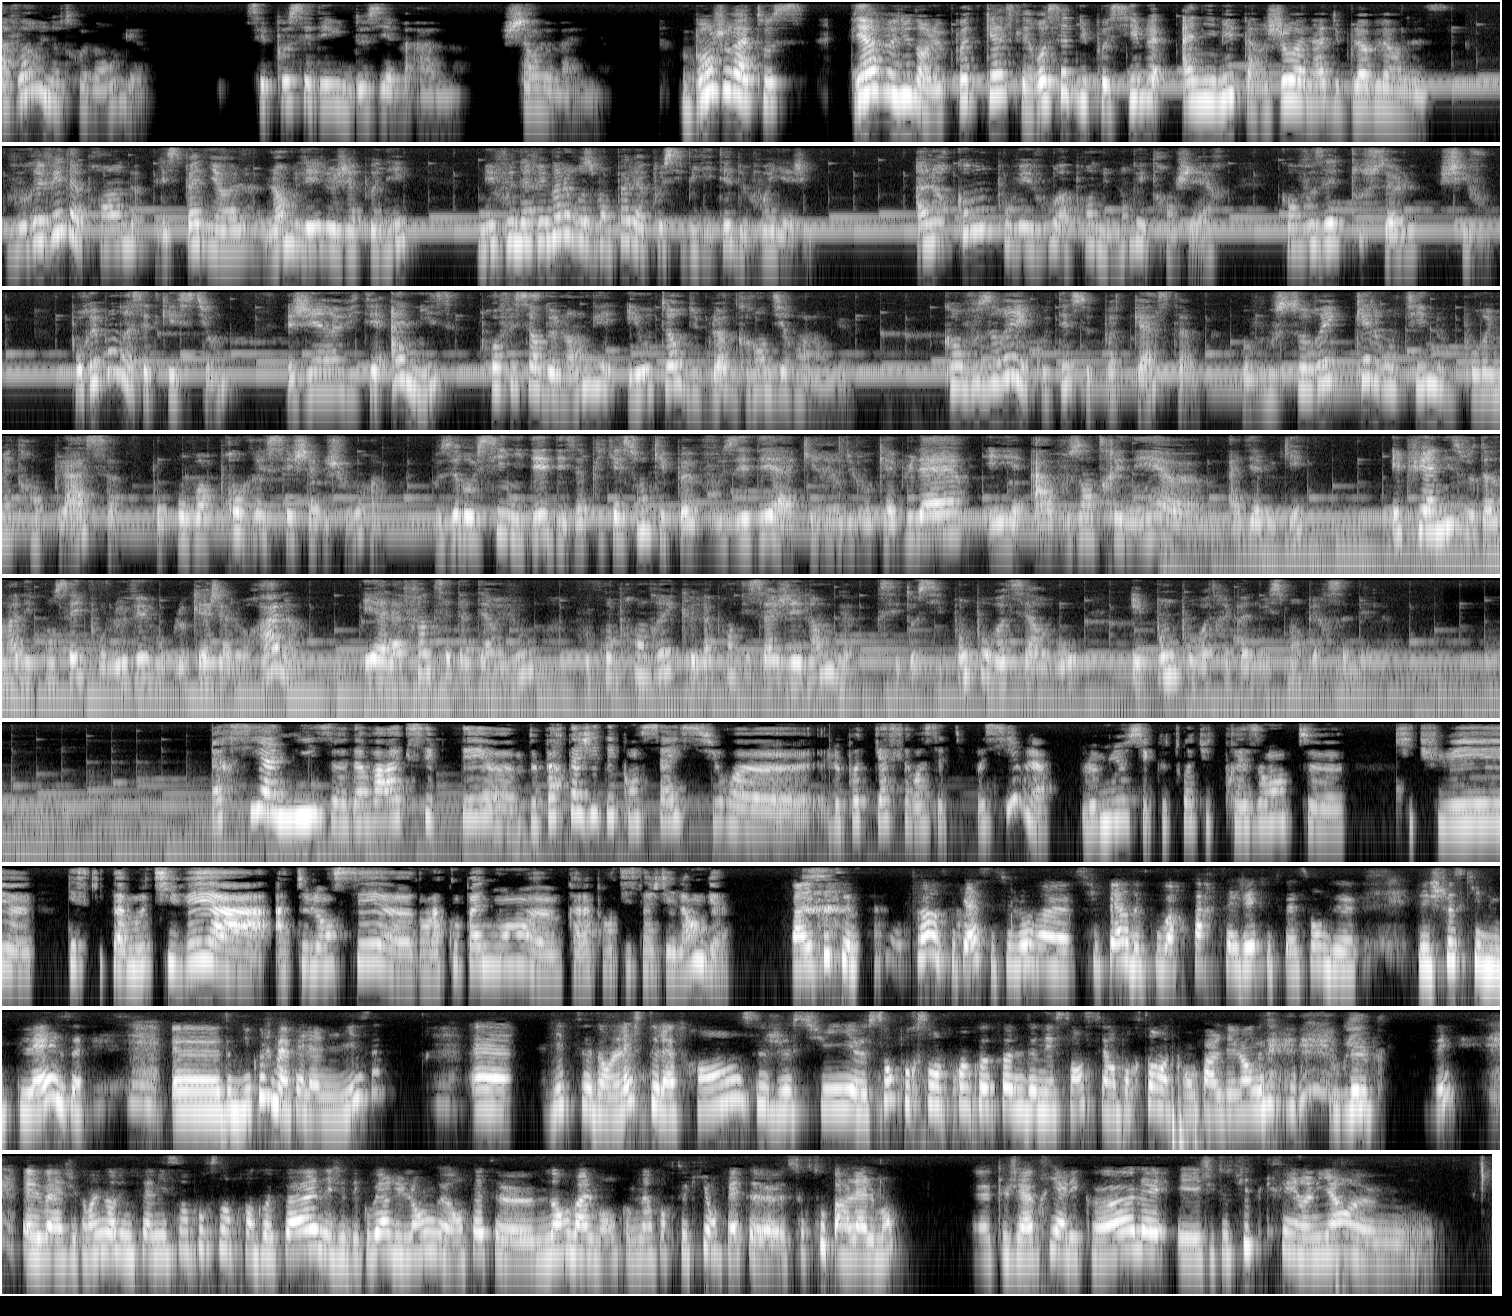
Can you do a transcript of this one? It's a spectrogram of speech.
Avoir une autre langue, c'est posséder une deuxième âme. Charlemagne. Bonjour à tous. Bienvenue dans le podcast Les recettes du possible animé par Johanna du blog Learneuse. Vous rêvez d'apprendre l'espagnol, l'anglais, le japonais, mais vous n'avez malheureusement pas la possibilité de voyager. Alors comment pouvez-vous apprendre une langue étrangère quand vous êtes tout seul chez vous? Pour répondre à cette question, j'ai invité Anise, professeure de langue et auteur du blog Grandir en langue. Quand vous aurez écouté ce podcast, vous saurez quelle routine vous pourrez mettre en place pour pouvoir progresser chaque jour. Vous aurez aussi une idée des applications qui peuvent vous aider à acquérir du vocabulaire et à vous entraîner euh, à dialoguer. Et puis Anis vous donnera des conseils pour lever vos blocages à l'oral. Et à la fin de cette interview, vous comprendrez que l'apprentissage des langues, c'est aussi bon pour votre cerveau et bon pour votre épanouissement personnel. Merci Anise d'avoir accepté euh, de partager tes conseils sur euh, le podcast Les recettes possibles. Le mieux, c'est que toi, tu te présentes euh, qui tu es, qu'est-ce qui t'a motivé à, te lancer dans l'accompagnement à l'apprentissage des langues. Bah, écoute, toi. En tout cas, c'est toujours super de pouvoir partager de toute façon de, des choses qui nous plaisent. donc du coup, je m'appelle Anise. J'habite dans l'est de la France. Je suis 100% euh, francophone de naissance. C'est important quand on parle des langues de, oui. le préciser. Et ben, j'ai grandi dans une famille 100% francophone et j'ai découvert les langues en fait euh, normalement, comme n'importe qui en fait, euh, surtout par l'allemand que j'ai appris à l'école et j'ai tout de suite créé un lien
